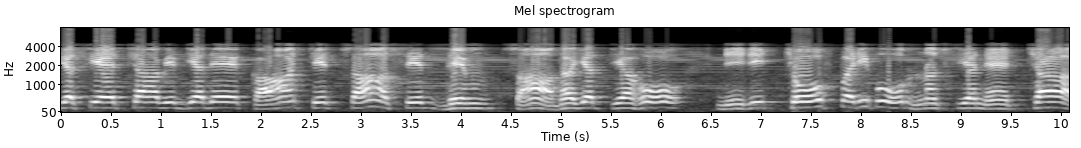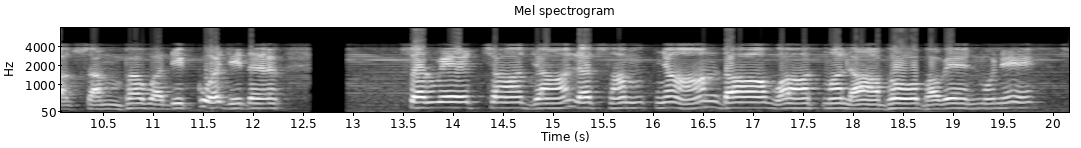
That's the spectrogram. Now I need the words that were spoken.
यस्येच्छा विद्यते काचित् सा सिद्धिं साधयत्यहो। निरिच्छोः परिपूर्णस्य नेच्छा सम्भवति क्वचित् सर्वेच्छा जालसंज्ञान्दावात्मलाभो भवेन्मुने स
